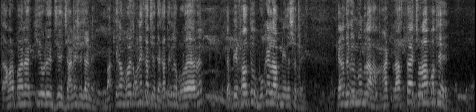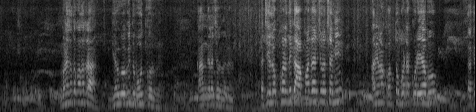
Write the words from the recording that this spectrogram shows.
তা আমার পায়রা কি ওরে যে জানে সে জানে। বাকি এরকম ভয়েস অনেক আছে, দেখাতে গেলে বড় হয়ে যাবে। তা বেফালতু বুকে লাভ নেই এদের সাথে। কেন দেখুন বন্ধুরা, হাট রাস্তায় চলার পথে মনে সাথে কথাটা? ঘেউ ঘেউ কিন্তু বহুত করবে। কান দিলে চলবে না। তা যে লক্ষ্যটা দিকে আপনাদের চলেছে আমি আমি আমার কর্তব্যটা করে যাব। তাতে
